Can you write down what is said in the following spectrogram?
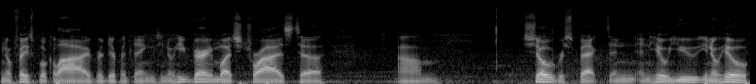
you know facebook live or different things. You know he very much tries to um, show respect and, and he'll use you know he'll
